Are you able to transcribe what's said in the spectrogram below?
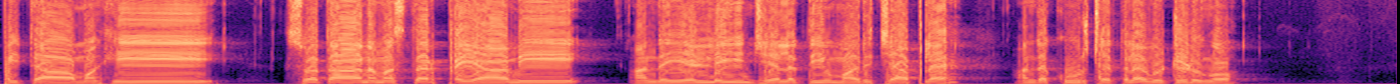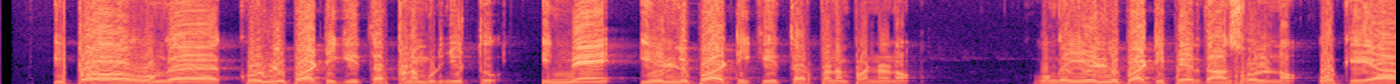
பிதாமகி. ஸ்வதா நமஸ்தர்ப்பயாமி. அந்த எள்ளையும் ஜலத்தையும் மறிச்சாப்பில் அந்த கூர்ச்சத்தில் விட்டுடுங்கோ. இப்போ உங்கள் கொள்ளு பாட்டிக்கு தர்ப்பணம் முடிஞ்சிடுத்து. இனிமே எள்ளு பாட்டிக்கு தர்ப்பணம் பண்ணணும். உங்கள் எள்ளு பாட்டி பேர் தான் சொல்லணும் ஓகேயா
